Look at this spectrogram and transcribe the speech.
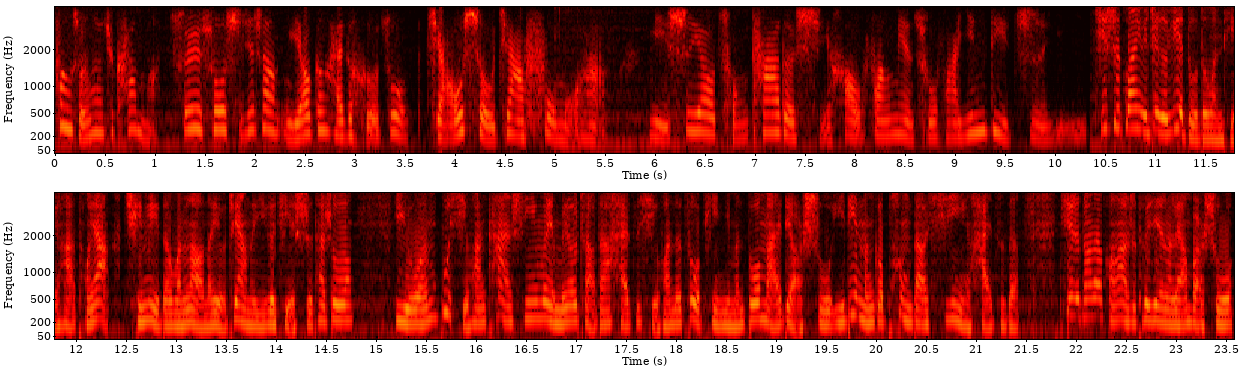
放手让他去看嘛。所以说，实际上你要跟孩子合作，脚手架父母哈，你是要从他的喜好方面出发，因地制宜。其实关于这个阅读的问题哈，同样群里的文老呢有这样的一个解释，他说语文不喜欢看是因为没有找到孩子喜欢的作品，你们多买点书，一定能够碰到吸引孩子的。其实刚才彭老师推荐了两本书，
